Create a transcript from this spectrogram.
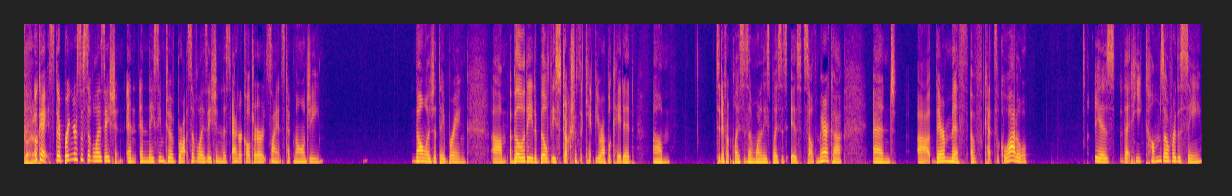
Go ahead. Okay, so they're bringers of civilization, and and they seem to have brought civilization, this agriculture, science, technology, knowledge that they bring, um, ability to build these structures that can't be replicated, um, to different places. And one of these places is South America, and uh, their myth of Quetzalcoatl is that he comes over the sea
